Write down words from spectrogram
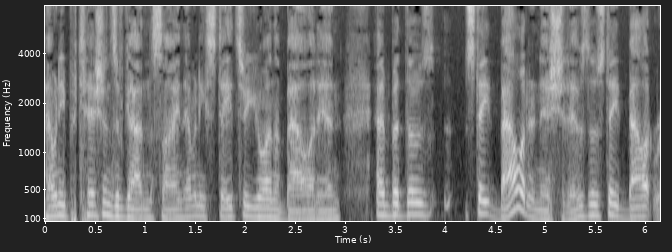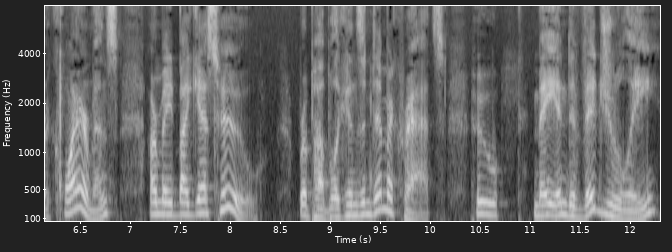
how many petitions have gotten signed? How many states are you on the ballot in? And but those state ballot initiatives, those state ballot requirements, are made by guess who? Republicans and Democrats, who may individually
